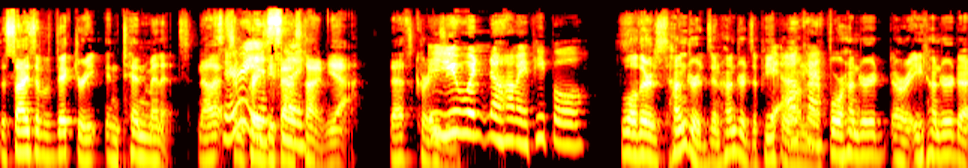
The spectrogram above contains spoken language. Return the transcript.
the size of a victory in 10 minutes. Now that's some crazy fast time. Yeah, that's crazy. You wouldn't know how many people. Well, there's hundreds and hundreds of people Yeah, on there. 400 or 800. I, I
